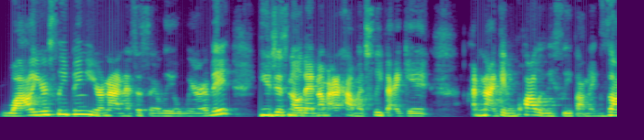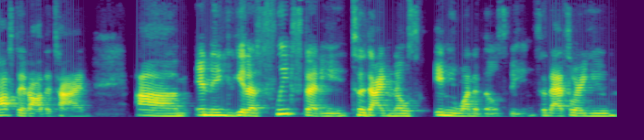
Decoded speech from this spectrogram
while you're sleeping, you're not necessarily aware of it. You just know that no matter how much sleep I get, I'm not getting quality sleep. I'm exhausted all the time. Um, and then you get a sleep study to diagnose any one of those things. So that's where you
